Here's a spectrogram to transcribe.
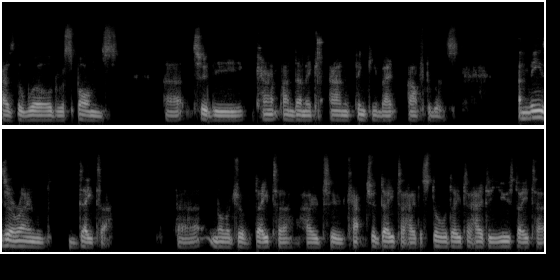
as the world responds uh, to the current pandemic and thinking about afterwards. And these are around data, uh, knowledge of data, how to capture data, how to store data, how to use data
